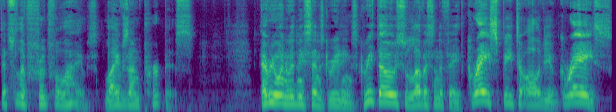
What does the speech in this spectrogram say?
Let's live fruitful lives, lives on purpose. Everyone with me sends greetings. Greet those who love us in the faith. Grace be to all of you. Grace,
